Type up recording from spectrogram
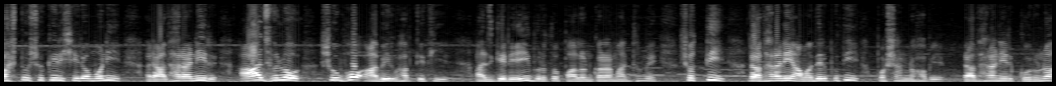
অষ্টসখীর শিরোমণি রাধারানীর আজ হলো শুভ আবির্ভাব তিথি। আজকের এই ব্রত পালন করার মাধ্যমে সত্যি রাধারানী আমাদের প্রতি প্রসন্ন হবে। রাধারানীর করুণা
